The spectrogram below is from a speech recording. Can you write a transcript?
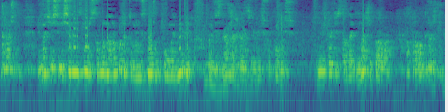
граждан. Иначе, если, если мы не сможем свободно работать, то мы не сможем в полной мере профессионально оказывать юридическую помощь. И в итоге страдать не наши права, а права граждан.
